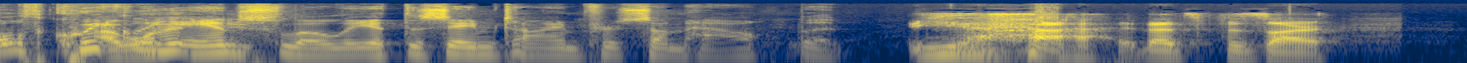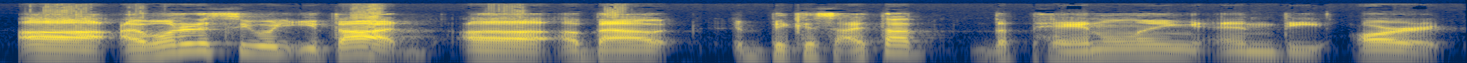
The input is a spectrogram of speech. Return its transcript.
both quickly and to... slowly at the same time for somehow. But yeah, that's bizarre. Uh, I wanted to see what you thought uh, about because I thought the paneling and the art,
